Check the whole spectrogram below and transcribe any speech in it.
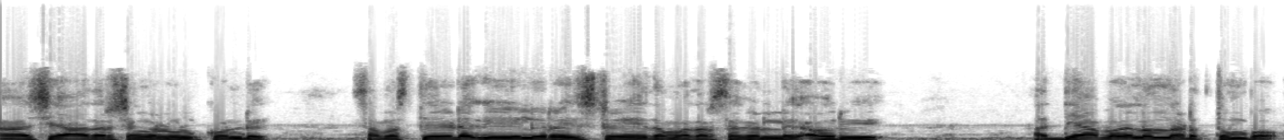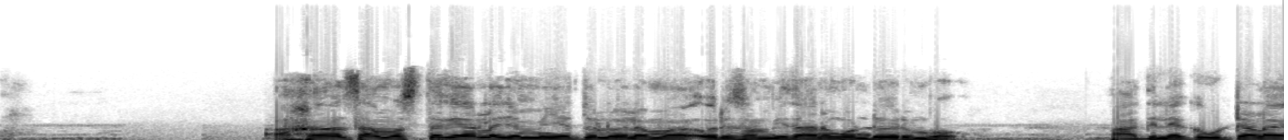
ആശയ ആദർശങ്ങൾ ഉൾക്കൊണ്ട് സമസ്തയുടെ കീഴിൽ രജിസ്റ്റർ ചെയ്ത മദർസകളിൽ അവർ അധ്യാപനം നടത്തുമ്പോൾ ആ സമസ്ത കേരള ജമ്മിയത്തുൽ ഉലമ ഒരു സംവിധാനം കൊണ്ടുവരുമ്പോൾ അതിലേക്ക് കുട്ടികളെ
